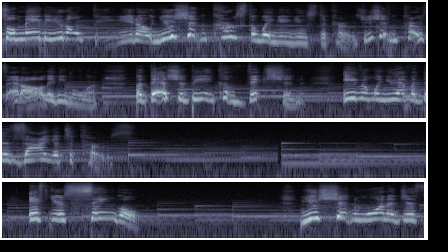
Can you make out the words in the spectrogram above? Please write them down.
So maybe you don't, you know, you shouldn't curse the way you used to curse. You shouldn't curse at all anymore. But there should be a conviction, even when you have a desire to curse. If you're single, you shouldn't want to just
